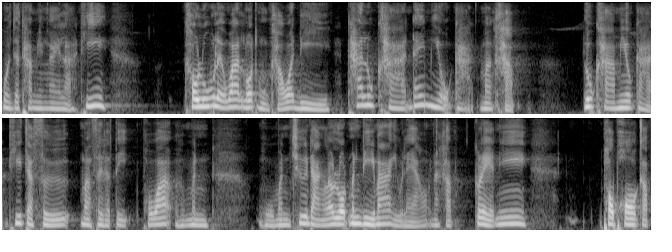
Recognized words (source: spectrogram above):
ควรจะทำยังไงล่ะ ที่เขารู้เลยว่ารถของเขาว่าดี ถ้าลูกค้าได้มีโอกาสมาขับ ลูกค้ามีโอกาสที่จะซื้อ Maserati เพราะว่ามันโหมันชื่อดังแล้วรถมันดีมากอยู่แล้วนะครับ เกรดนี่ พอๆกับ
